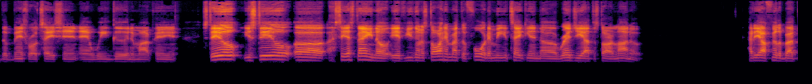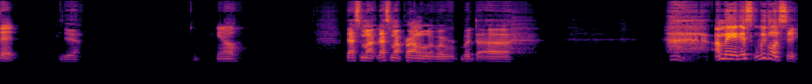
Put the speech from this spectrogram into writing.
the bench rotation and we good in my opinion. Still, you still uh see that's the thing though. If you're gonna start him at the four, that means you're taking uh, Reggie out the starting lineup. How do y'all feel about that? Yeah. You know, That's my that's my problem with with, with the. Uh, I mean, it's we're gonna see.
